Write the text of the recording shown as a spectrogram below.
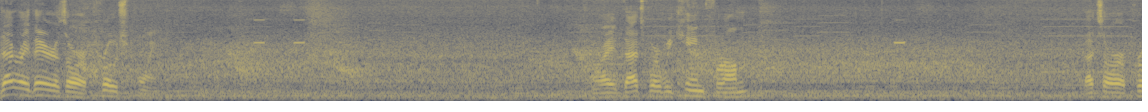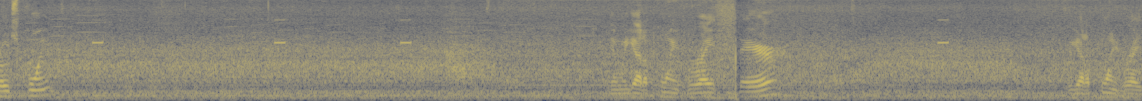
That right there is our approach point. All right, that's where we came from. That's our approach point. Then we got a point right there. Got a point right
